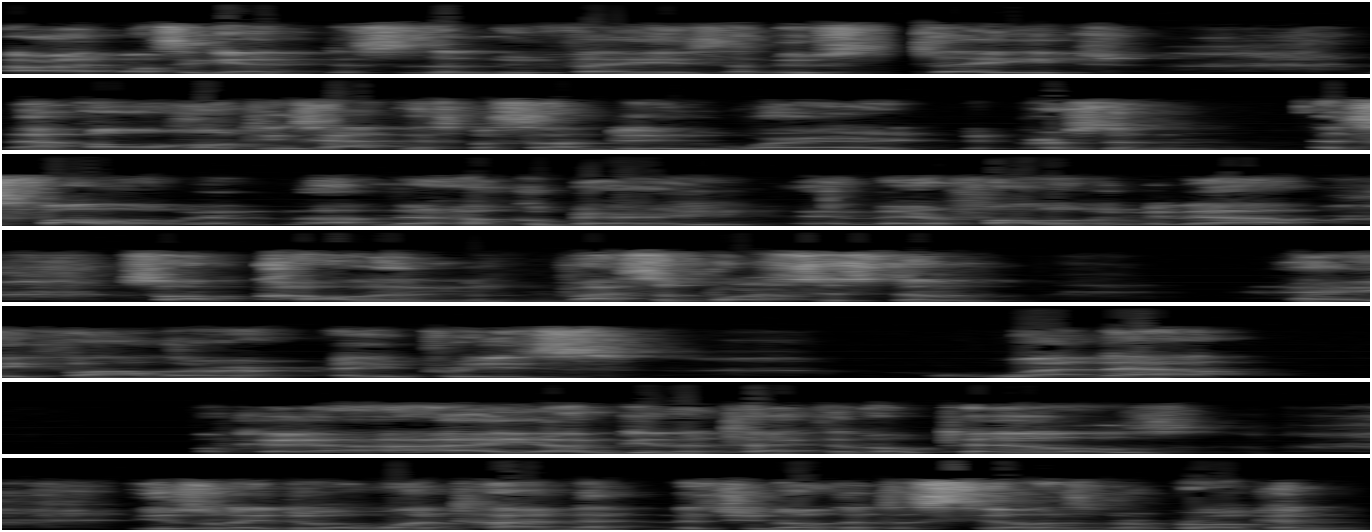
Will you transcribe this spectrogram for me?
all right. Once again, this is a new phase, a new stage. Not all hauntings have this, but some do, where the person is followed, and I'm their Huckleberry, and they're following me now. So I'm calling my support system. Hey, Father. Hey, priest. What now? Okay, I, I'm getting attacked in hotels. Usually they do it one time that lets you know that the seal has been broken.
